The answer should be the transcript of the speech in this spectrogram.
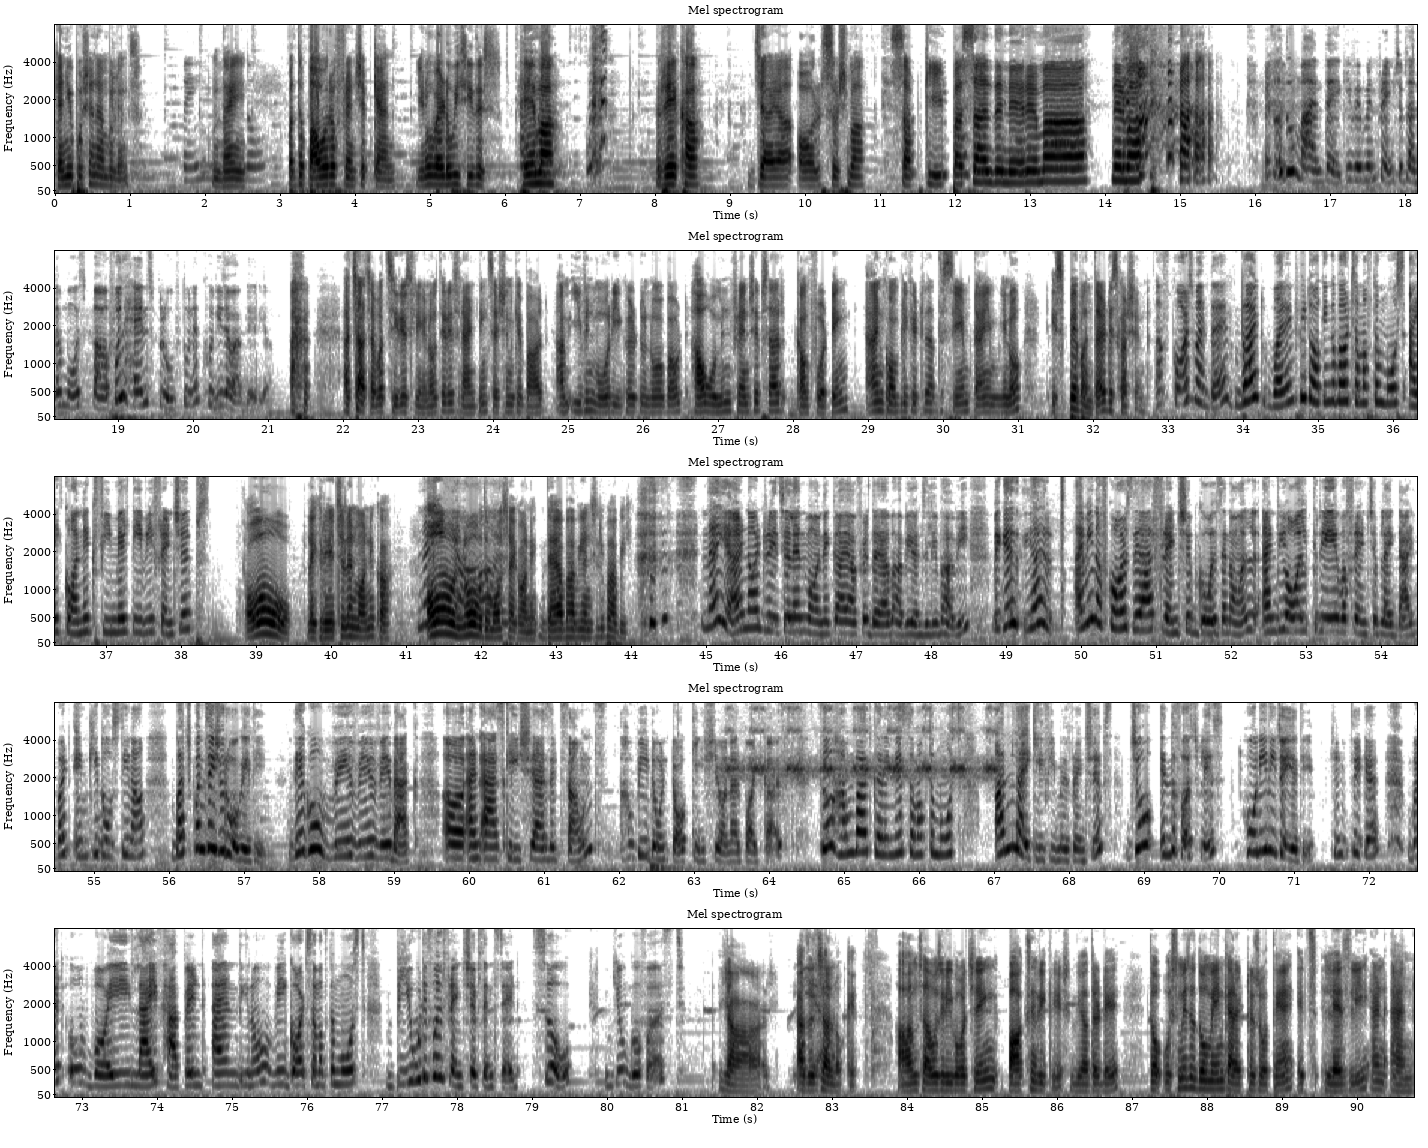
Can you push an ambulance नहीं. But the power of friendship can. You know where do we see this? Hema, Rekha, Jaya और सुषमा सबकी पसंद Nirma Nirma So तू मानता है कि women friendships are the most powerful, hence proof. तूने खुद ही जवाब दे दिया. अच्छा अच्छा बट सीरियसली यू नो तेरे इस रैंटिंग सेशन के बाद I am even more eager to know about how women friendships are comforting and complicated at the same time you know इस पे बनता है डिस्कशन Of course बनता है. But weren't we talking about some of the most iconic female TV friendships? Oh, like Rachel and Monica. नहीं oh no, the यार. most iconic. दया भाभी अंजलि भाभी. नहीं यार नॉट रेचल एंड मोनिका या फिर दया भाभी अंजलि भाभी बिकॉज़ यार I mean of course they are friendship goals and all and we all crave a friendship like that but इनकी दोस्ती ना बचपन से ही शुरू हो गई थी They go way way way back and as cliche as it sounds we don't talk cliche on our podcast तो हम बात करेंगे some of the most unlikely female friendships जो इन द फर्स्ट प्लेस होनी नहीं चाहिए थी ठीक है but oh boy life happened and you know we got some of the most beautiful friendships instead so you go first यार अच्छा Yeah. चल okay um so I was rewatching Parks and Recreation the other day तो उसमें जो दो main characters होते हैं it's Leslie and Ann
